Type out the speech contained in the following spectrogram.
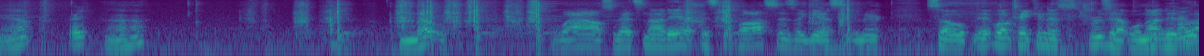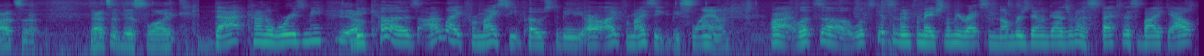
yeah. Right. Uh huh. No. Wow, so that's not it. It's the bosses, I guess, in there. So it won't take in the screws out. Will not do. Nope. Well, that's a that's a dislike. That kind of worries me Yeah. because I like for my seat post to be, or I like for my seat to be slammed. All right, let's uh let's get some information. Let me write some numbers down, guys. We're gonna spec this bike out.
